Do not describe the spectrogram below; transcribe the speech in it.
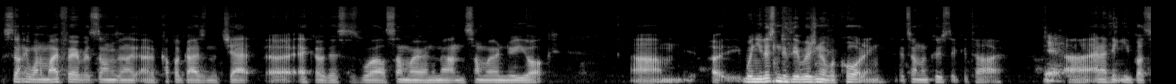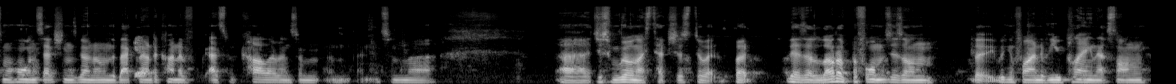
certainly one of my favorite songs, and a, a couple of guys in the chat uh, echo this as well. Somewhere in the mountains, somewhere in New York. Um, uh, when you listen to the original recording, it's on acoustic guitar. Yeah. Uh, and I think you've got some horn sections going on in the background yeah. to kind of add some color and some and, and some uh, uh, just some real nice textures to it. But there's a lot of performances on that we can find of you playing that song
